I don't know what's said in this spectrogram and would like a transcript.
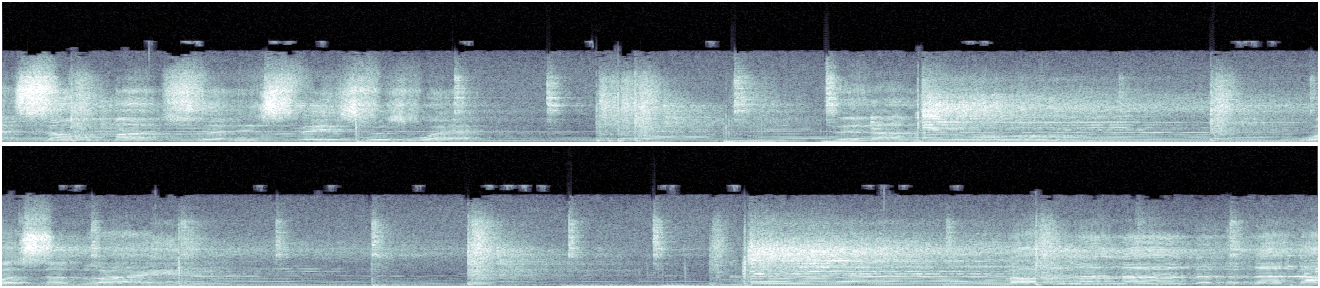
Cried so much that his face was wet. Then I knew was not lying. La la la la la la la.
